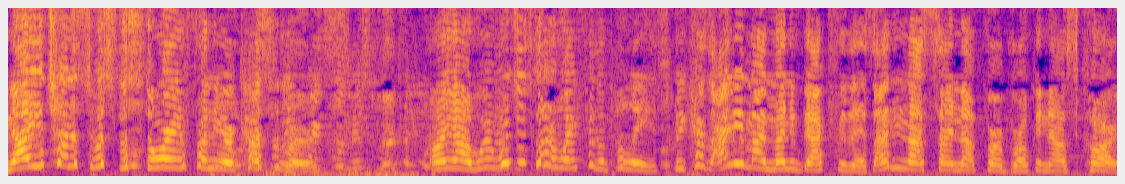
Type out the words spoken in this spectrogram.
Now you're trying to switch the story in front of your customers. Oh yeah, we're, we're just gonna wait for the police because I need my money back for this. I did not sign up for a broken ass car.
